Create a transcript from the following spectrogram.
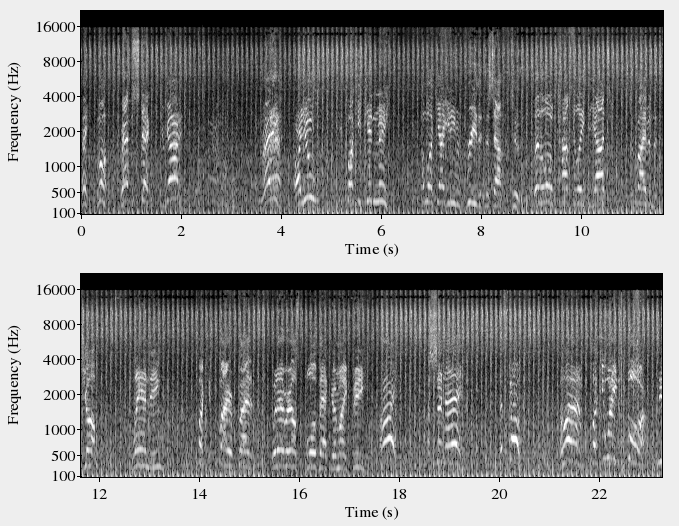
Hey, come on, grab the stick. You got it. You ready? Are you? You fucking kidding me? I'm lucky I can even breathe at this altitude, let alone calculate the odds of surviving the jump, landing, fucking firefighter, whatever else blowback there might be. All right, I shouldn't have. Let's go. Come on, what you waiting for? We.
